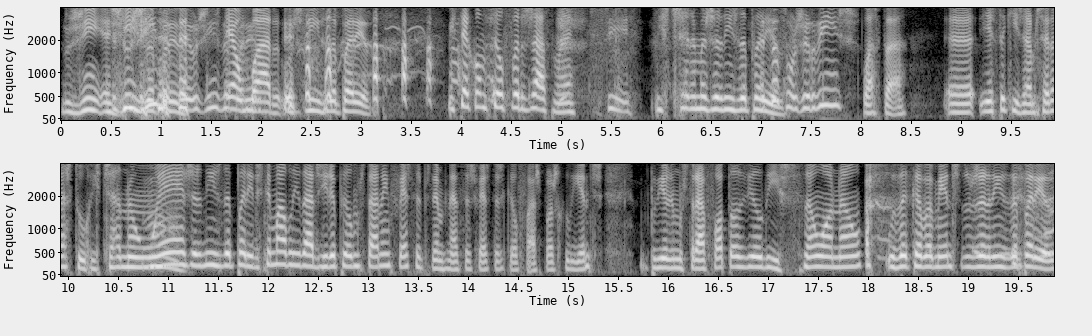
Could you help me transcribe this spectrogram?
Do gin, é gins da parede. é o gins da é um bar, os jardins da parede. Isto é como se ele farejasse, não é? Sim. Isto cheira-me a jardins da parede. Então são jardins. Lá está. Ah, este aqui já me cheira às turras. Isto já não é jardins da parede. Isto tem uma habilidade gira para ele mostrar em festas. Por exemplo, nessas festas que ele faz para os clientes, podia-lhe mostrar fotos e ele diz se são ou não os acabamentos dos jardins da parede.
